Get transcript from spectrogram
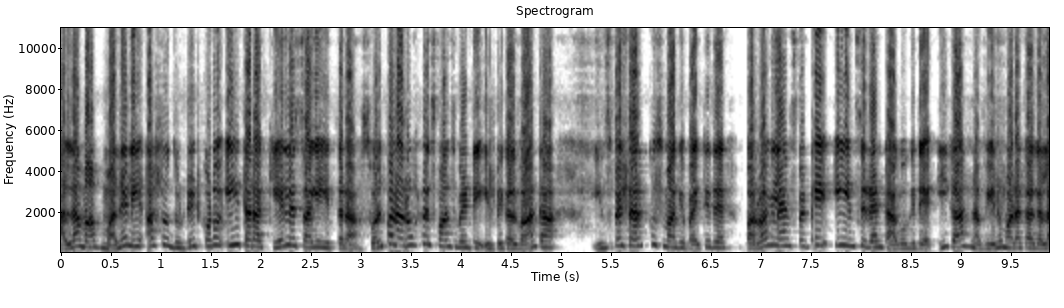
ಅಲ್ಲಮ್ಮ, ಮನೇಲಿ ಅಷ್ಟೊಂದು ದುಡ್ಡು ಇಟ್ಕೊಂಡು ಈ ತರ ಕೇರ್ಲೆಸ್ ಆಗಿ ಈ ತರ ಸ್ವಲ್ಪ ರೆಸ್ಪಾನ್ಸಿಬಿಲಿಟಿ ಇರ್ಬೇಕಲ್ವಾ ಅಂತ ಇನ್ಸ್ಪೆಕ್ಟರ್ ಕುಸುಮಾಗೆ ಬೈತಿದೆ. ಪರವಾಗಿಲ್ಲ ಇನ್ಸ್ಪೆಕ್ಟರ್ ಈ ಇನ್ಸಿಡೆಂಟ್ ಆಗೋಗಿದೆ. ಈಗ ನಾವೇನು ಮಾಡಕ್ಕಾಗಲ್ಲ.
